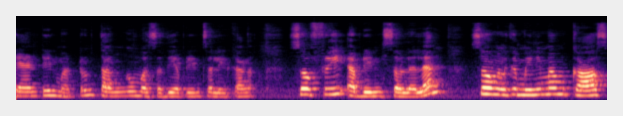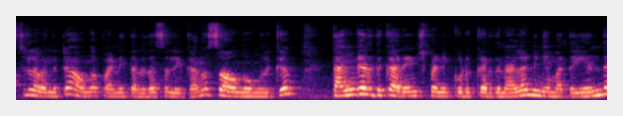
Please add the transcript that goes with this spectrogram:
கேன்டீன் மற்றும் தங்கும் வசதி அப்படின்னு சொல்லியிருக்காங்க. ஸோ ஃப்ரீ அப்படின்னு சொல்லலை. ஸோ உங்களுக்கு மினிமம் காஸ்ட்டில் வந்துட்டு அவங்க பண்ணி தரதா சொல்லியிருக்காங்க. ஸோ அவங்க உங்களுக்கு தங்கிறதுக்கு அரேஞ்ச் பண்ணி கொடுக்கறதுனால நீங்கள் மற்ற எந்த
